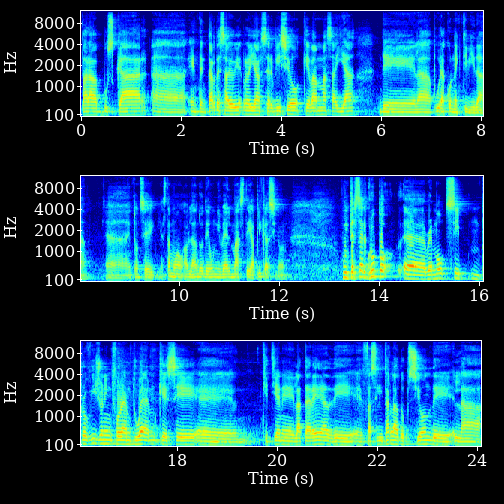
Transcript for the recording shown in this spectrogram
para buscar, uh, intentar desarrollar servicios que van más allá de la pura conectividad. Uh, entonces, estamos hablando de un nivel más de aplicación. Un tercer grupo, uh, Remote SIP Provisioning for M2M, que, se, eh, que tiene la tarea de eh, facilitar la adopción de la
